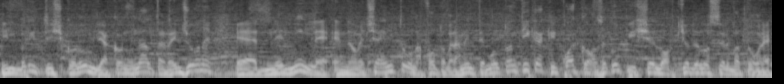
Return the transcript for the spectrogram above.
il British Columbia con un'altra regione eh, nel 1900, una foto veramente molto antica che qualcosa colpisce l'occhio dell'osservatore,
